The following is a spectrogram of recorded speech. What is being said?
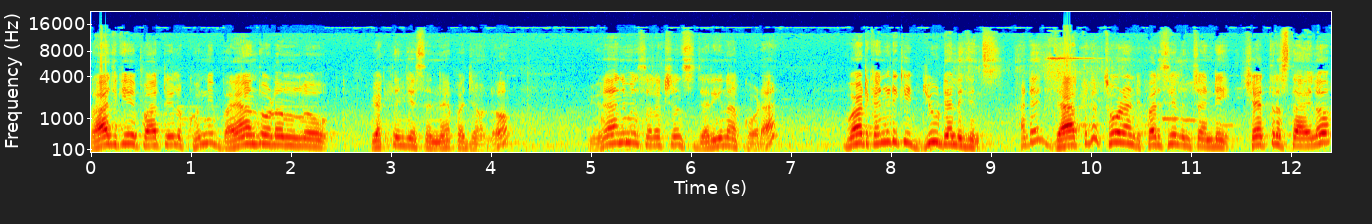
రాజకీయ పార్టీలు కొన్ని భయాందోళనలు వ్యక్తం చేసిన నేపథ్యంలో యునానిమస్ ఎలక్షన్స్ జరిగినా కూడా వాటికన్నిటికీ డ్యూ డెలిజెన్స్ అంటే జాగ్రత్తగా చూడండి పరిశీలించండి. క్షేత్రస్థాయిలో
